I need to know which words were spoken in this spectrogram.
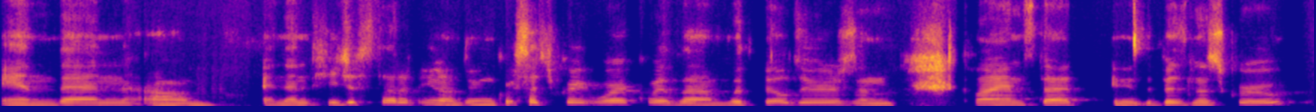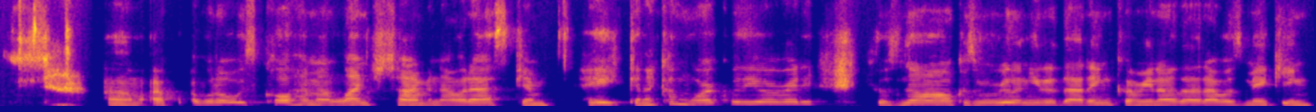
and then um, and then he just started you know doing such great work with um, with builders and clients that the business grew um, I, I, would always call him at lunchtime and I would ask him, Hey, can I come work with you already? He goes, No, because we really needed that income, you know, that I was making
